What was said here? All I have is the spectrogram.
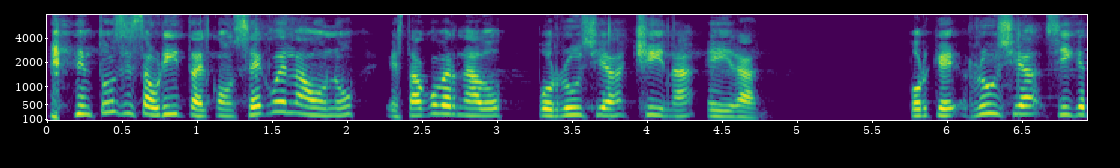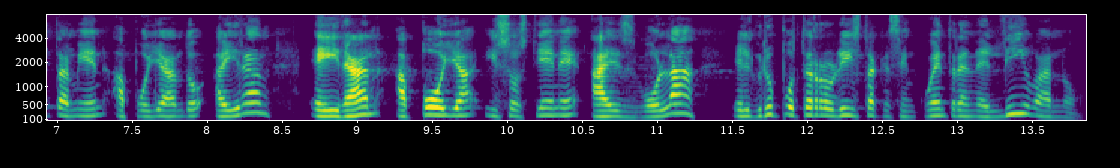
Entonces ahorita el Consejo de la ONU está gobernado por Rusia, China e Irán. Porque Rusia sigue también apoyando a Irán. E Irán apoya y sostiene a Hezbollah, el grupo terrorista que se encuentra en el Líbano.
